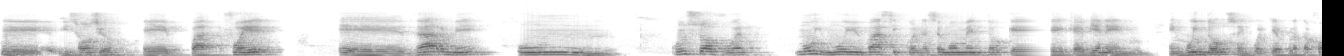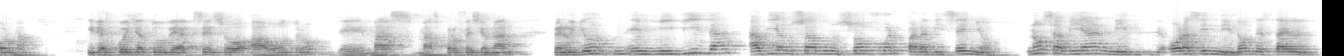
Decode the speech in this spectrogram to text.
eh, mi socio, eh, fue eh, darme un, un, software muy, muy básico en ese momento que, que viene en, en, Windows, en cualquier plataforma, y después ya tuve acceso a otro más, más profesional pero yo en mi vida había usado un software para diseño. No sabía ni, ahora sí, ni dónde está el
